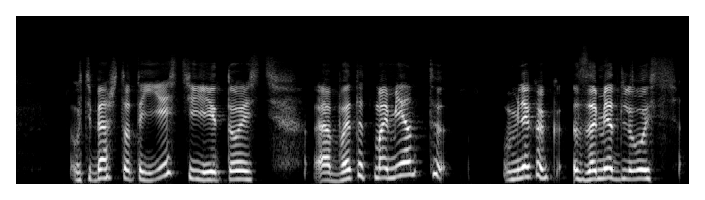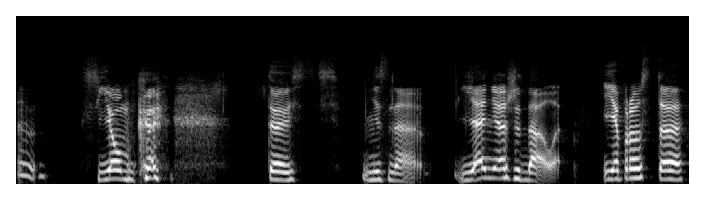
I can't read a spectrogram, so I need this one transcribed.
у тебя что-то есть, и то есть э, в этот момент у меня как замедлилась э, съемка. То есть, не знаю, я не ожидала. Я просто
